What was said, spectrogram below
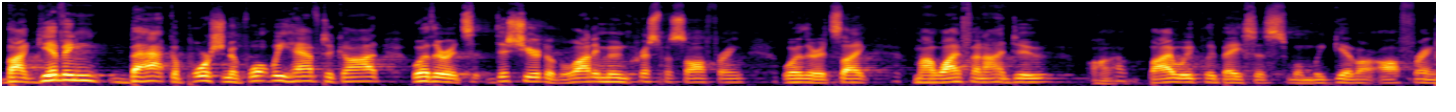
By giving back a portion of what we have to God, whether it's this year to the Lottie Moon Christmas offering, whether it's like my wife and I do on a bi weekly basis when we give our offering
